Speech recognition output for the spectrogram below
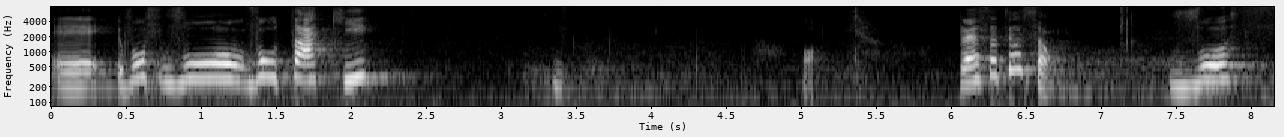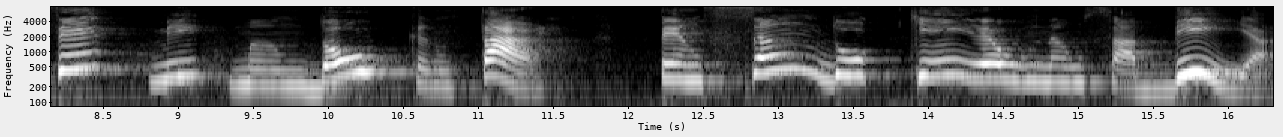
é, eu vou, vou, voltar aqui. Ó, presta atenção. Você me mandou cantar pensando que eu não sabia,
